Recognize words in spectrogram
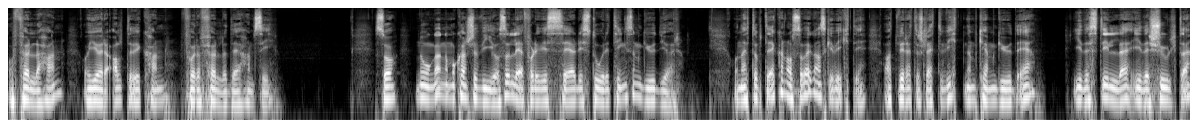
og følge Han og gjøre alt det vi kan for å følge det Han sier. Så noen ganger må kanskje vi også le fordi vi ser de store ting som Gud gjør. Og nettopp det kan også være ganske viktig, at vi rett og slett vitner om hvem Gud er. I det stille, i det skjulte,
